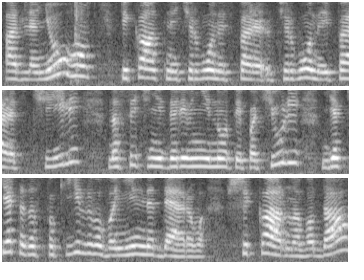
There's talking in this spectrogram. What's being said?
а для нього пікантний червоний, червоний перець чилі, насичені деревні ноти пачулі, м'яке та заспокійливо ванільне дерево. Шикарна вода,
